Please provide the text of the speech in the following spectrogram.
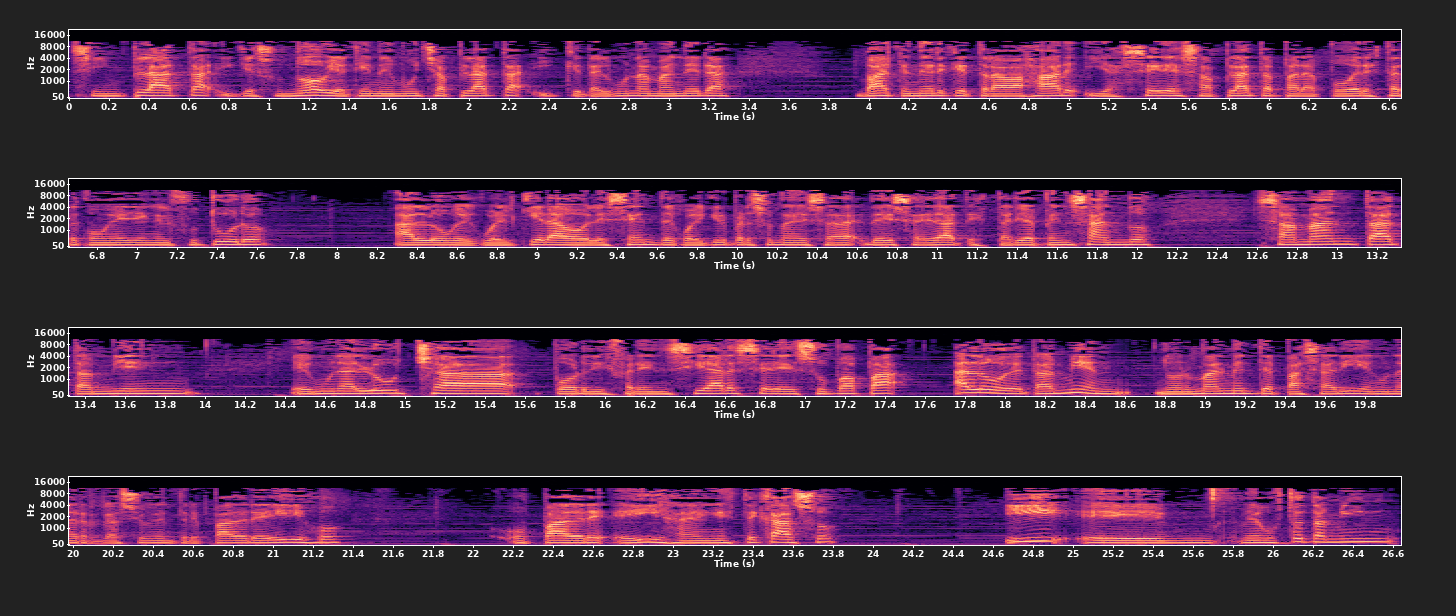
sin plata y que su novia tiene mucha plata y que de alguna manera va a tener que trabajar y hacer esa plata para poder estar con ella en el futuro, algo que cualquier adolescente, cualquier persona de esa, de esa edad estaría pensando. Samantha también en una lucha por diferenciarse de su papá, algo que también normalmente pasaría en una relación entre padre e hijo, o padre e hija en este caso. Y eh, me gustó también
